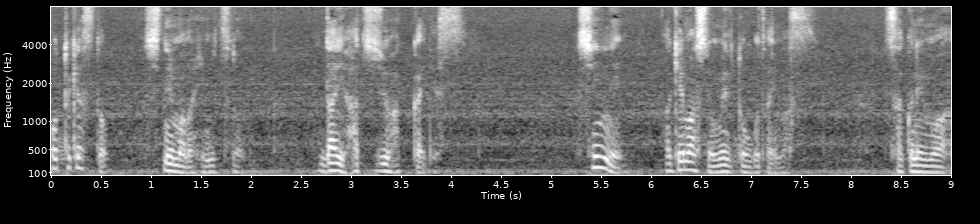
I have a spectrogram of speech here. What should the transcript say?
ポッドキャストシネマの秘密の第88回です。新年明けましておめでとうございます。昨年は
